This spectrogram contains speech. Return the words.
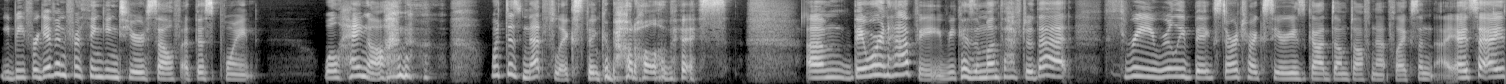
you'd be forgiven for thinking to yourself at this point, well, hang on, what does Netflix think about all of this? Um, they weren't happy because a month after that, three really big Star Trek series got dumped off Netflix. And I, I,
